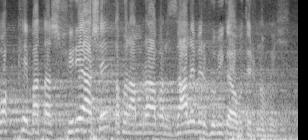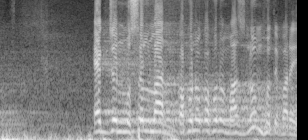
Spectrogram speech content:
পক্ষে বাতাস ফিরে আসে, তখন আমরা আবার জালেমের ভূমিকা অবতীর্ণ হই। একজন মুসলমান কখনো কখনো মাজলুম হতে পারে,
